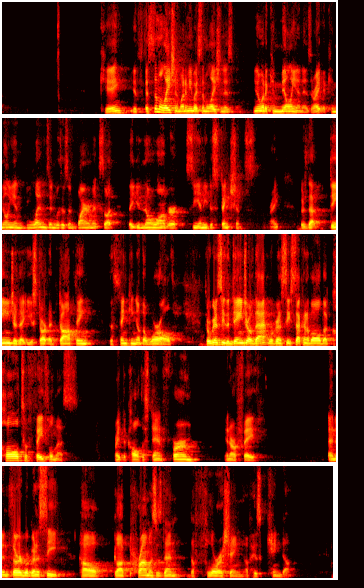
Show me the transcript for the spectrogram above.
Okay, it's assimilation. What I mean by assimilation is you know what a chameleon is, right? A chameleon blends in with his environment so that you no longer see any distinctions, right? There's that danger that you start adopting the thinking of the world so we're going to see the danger of that. We're going to see, second of all, the call to faithfulness, right? The call to stand firm in our faith. And then third, we're going to see how God promises then the flourishing of his kingdom.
